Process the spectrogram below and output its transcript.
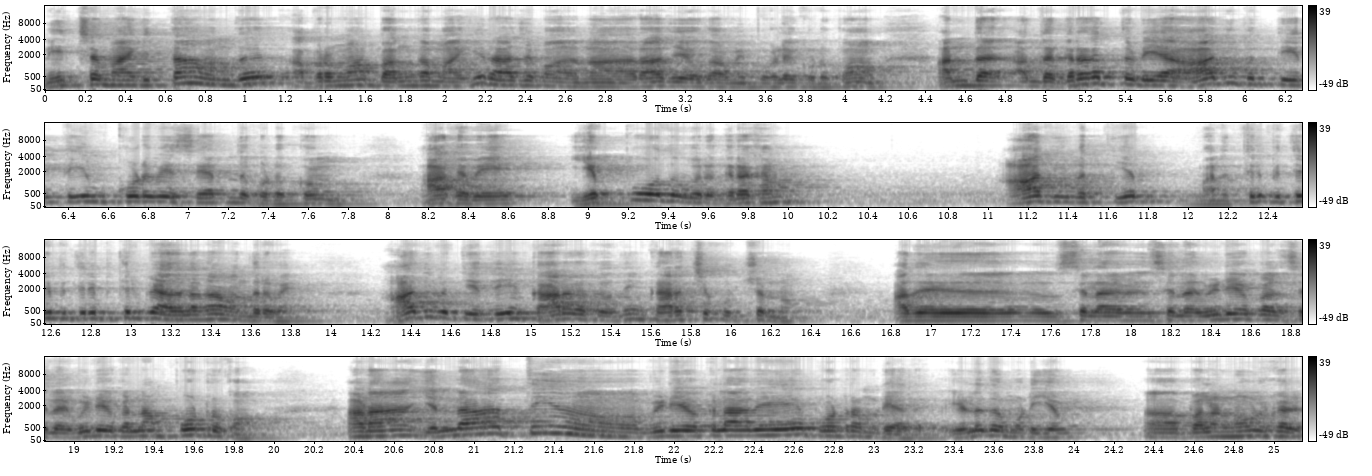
நீச்சமாகித்தான் வந்து அப்புறமா பங்கமாகி ராஜமா ராஜயோக அமைப்புகளை கொடுக்கும். அந்த அந்த கிரகத்துடைய ஆதிபத்தியத்தையும் கூடவே சேர்ந்து கொடுக்கும். ஆகவே எப்போது ஒரு கிரகம் ஆதிபத்தியம் திருப்பி திருப்பி திருப்பி திருப்பி அதில் தான் வந்துடுவேன் ஆதிபத்தியத்தையும் காரகத்துவத்தையும் கரைச்சி குடிச்சிடணும். அது சில சில வீடியோக்கள் சில வீடியோக்கள்லாம் போட்டிருக்கோம். ஆனால் எல்லாத்தையும் வீடியோக்களாகவே போட்டுற முடியாது. எழுத முடியும். பல நூல்கள்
